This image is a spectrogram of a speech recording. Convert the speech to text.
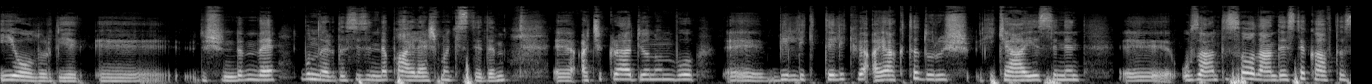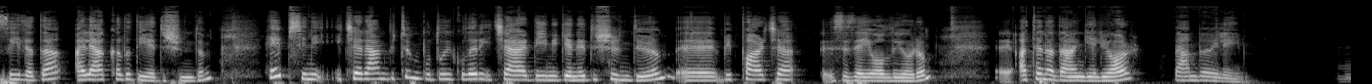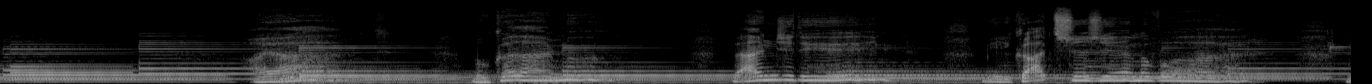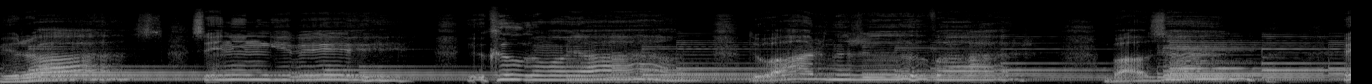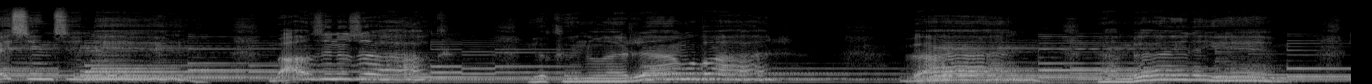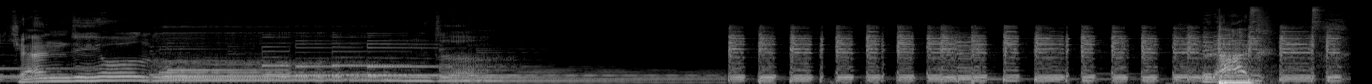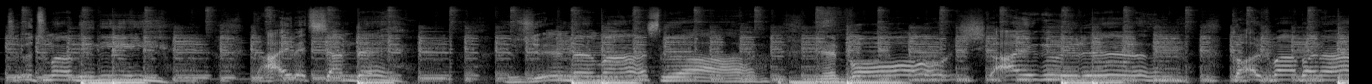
iyi olur diye e, düşündüm ve bunları da sizinle paylaşmak istedim. E, Açık Radyo'nun bu e, birliktelik ve ayakta duruş hikayesinin e, uzantısı olan destek haftasıyla da alakalı diye düşündüm. Hepsini içeren bütün bu duyguları içerdiğini gene düşündüğüm e, bir parça e, size yolluyorum. E, Athena'dan geliyor. Ben böyleyim. kadar Bence değil Birkaç sözüm var. Biraz senin gibi Yıkılmayan duvarları var. Bazen esintili Bazen uzak yakınlarım var. Ben, kendi yolumda Bırak, tutma beni. Kaybetsem de üzülmem asla. Ne boş kaygılarım. Korkma bana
